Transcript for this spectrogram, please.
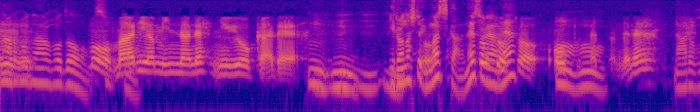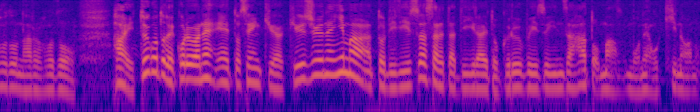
なるほどなるほど。もう周りはみんなね、ニューヨーカーで、うんうんいろんな人いますからねそれはねそう。そう、オープンだったんでね。なるほど、なるほど。はい、ということで、これはね、えっ、と、1990年に、まあ、あとリリースはされた D ライト、グルーブイズインザハート、まあ、もうね、大きいのあの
